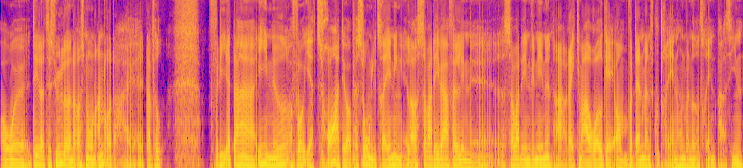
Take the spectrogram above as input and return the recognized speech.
Og øh, det er der til synligheden også nogle andre, der, øh, der ved. Fordi at der er en nede og få, jeg tror, at det var personlig træning, eller også så var det i hvert fald en, øh, så var det en veninde, der rigtig meget rådgav om, hvordan man skulle træne. Hun var nede og træne et par af sine,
